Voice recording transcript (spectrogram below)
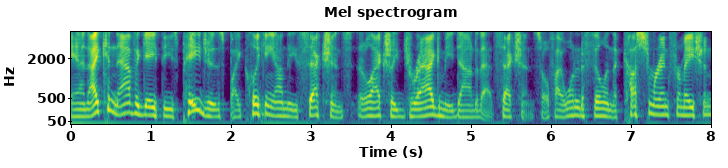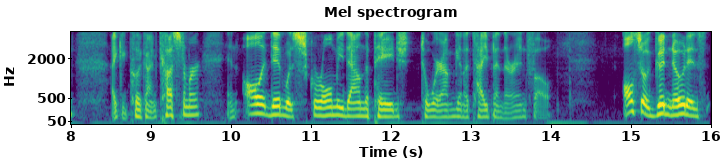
And I can navigate these pages by clicking on these sections. It'll actually drag me down to that section. So, if I wanted to fill in the customer information, I could click on customer, and all it did was scroll me down the page to where I'm going to type in their info. Also, a good note is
